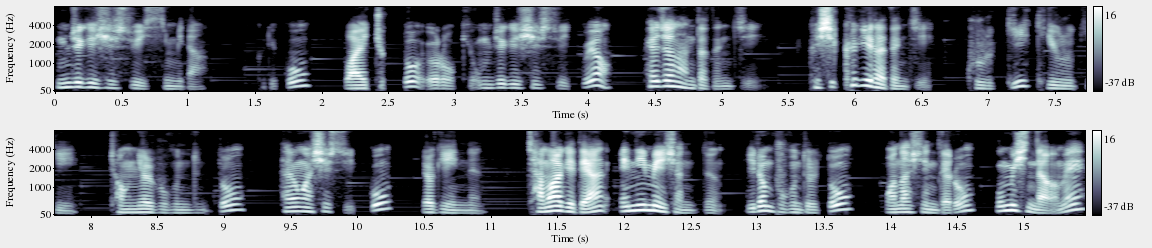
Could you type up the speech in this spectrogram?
움직이실 수 있습니다. 그리고 Y축도 이렇게 움직이실 수 있고요. 회전한다든지 글씨 크기라든지 굵기, 기울기, 정렬 부분들도 사용하실 수 있고 여기 있는 자막에 대한 애니메이션 등 이런 부분들도 원하시는 대로 꾸미신 다음에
